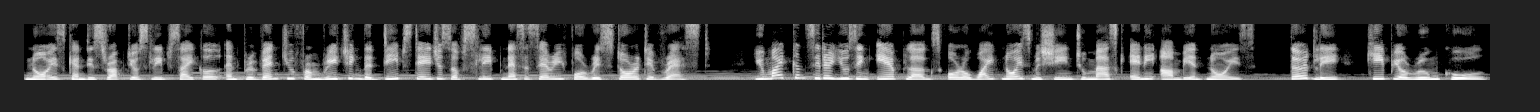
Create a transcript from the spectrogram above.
Noise can disrupt your sleep cycle and prevent you from reaching the deep stages of sleep necessary for restorative rest. You might consider using earplugs or a white noise machine to mask any ambient noise. Thirdly, keep your room cool.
